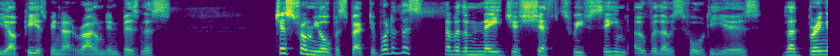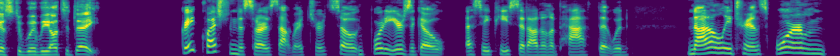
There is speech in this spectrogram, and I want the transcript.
ERP has been around in business. Just from your perspective, what are the, some of the major shifts we've seen over those 40 years that bring us to where we are today? Great question to start us out, Richard. So, 40 years ago, SAP set out on a path that would not only transform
